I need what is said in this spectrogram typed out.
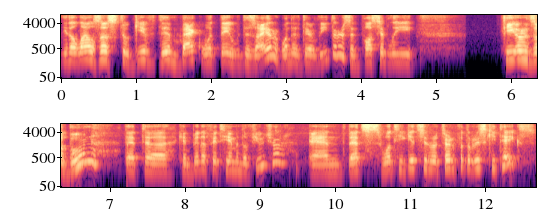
it allows us to give them back what they desire, one of their leaders, and possibly he earns a boon that uh, can benefit him in the future, and that's what he gets in return for the risk he takes.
